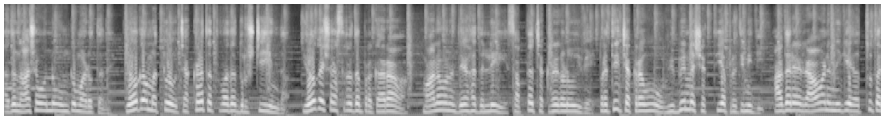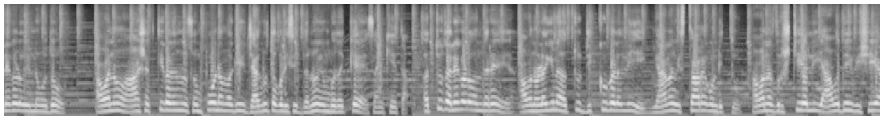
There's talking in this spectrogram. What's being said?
ಅದು ನಾಶವನ್ನು ಉಂಟು ಮಾಡುತ್ತದೆ ಯೋಗ ಮತ್ತು ಚಕ್ರತತ್ವದ ದೃಷ್ಟಿಯಿಂದ ಯೋಗಶಾಸ್ತ್ರದ ಪ್ರಕಾರ ಮಾನವನ ದೇಹದಲ್ಲಿ ಸಪ್ತ ಚಕ್ರಗಳು ಇವೆ. ಪ್ರತಿ ಚಕ್ರವು ವಿಭಿನ್ನ ಶಕ್ತಿಯ ಪ್ರತಿನಿಧಿ. ಆದರೆ ರಾವಣನಿಗೆ ಹತ್ತು ತಲೆಗಳು ಎನ್ನುವುದು ಅವನು ಆ ಶಕ್ತಿಗಳನ್ನು ಸಂಪೂರ್ಣವಾಗಿ ಜಾಗೃತಗೊಳಿಸಿದ್ದನು ಎಂಬುದಕ್ಕೆ ಸಂಕೇತ. ಹತ್ತು ತಲೆಗಳು ಅಂದರೆ ಅವನೊಳಗಿನ ಹತ್ತು ದಿಕ್ಕುಗಳಲ್ಲಿ ಜ್ಞಾನ ವಿಸ್ತಾರಗೊಂಡಿತ್ತು. ಅವನ ದೃಷ್ಟಿಯಲ್ಲಿ ಯಾವುದೇ ವಿಷಯ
